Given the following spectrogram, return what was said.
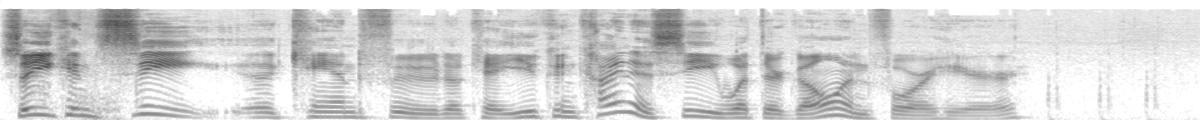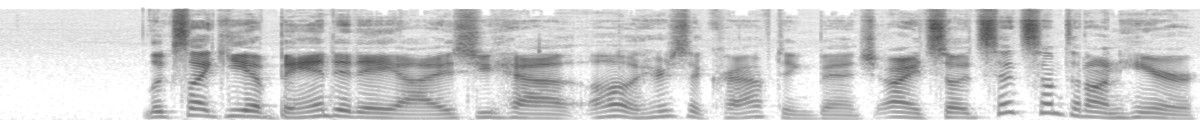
So you can see uh, canned food. Okay, you can kind of see what they're going for here. Looks like you have bandit AIs. You have oh, here's a crafting bench. All right, so it said something on here.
